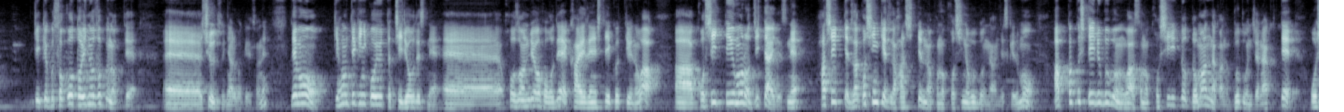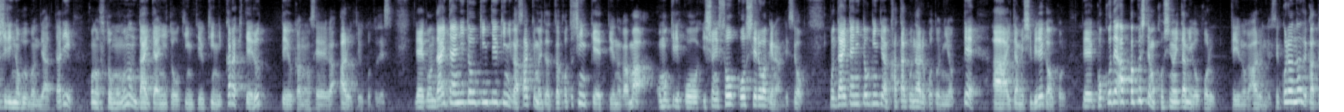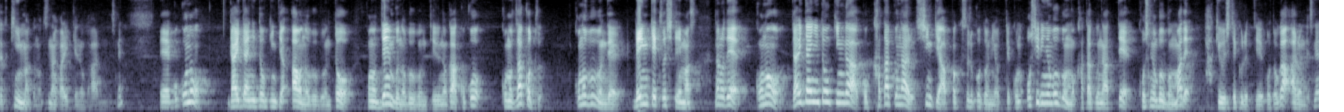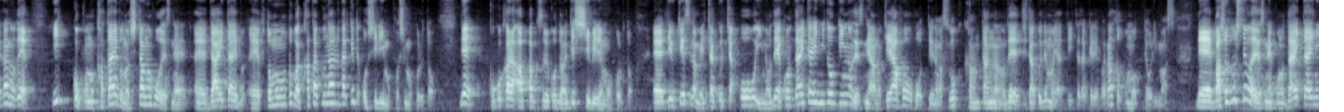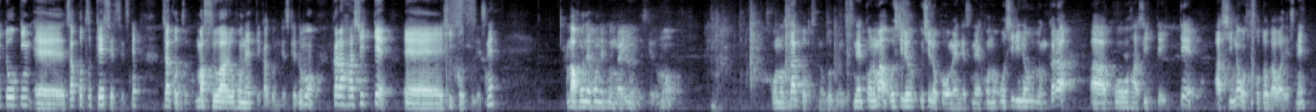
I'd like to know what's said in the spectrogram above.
結局そこを取り除くのってえー、手術になるわけですよね。でも基本的にこういった治療ですね、えー、保存療法で改善していくっていうのはあ腰っていうもの自体ですね。走って座骨神経が走ってるのはこの腰の部分なんですけども圧迫している部分はその腰のど真ん中の部分じゃなくてお尻の部分であったりこの太ももの大腿二頭筋っていう筋肉から来ているっていう可能性があるということです。で、この大腿二頭筋っていう筋肉がさっきも言った座骨神経っていうのが、まあ、思いっきりこう一緒に走行してるわけなんですよ。この大腿二頭筋っていうのは硬くなることによって、あ痛みしびれが起こる。で、ここで圧迫しても腰の痛みが起こるっていうのがあるんですね。これはなぜかというと筋膜のつながりっていうのがあるんですね。えここの大腿二頭筋っていう青の部分と、この臀部の部分っていうのが、ここ、この座骨、この部分で連結しています。なので、この大腿二頭筋がこう硬くなる、神経圧迫することによって、このお尻の部分も硬くなって、腰の部分まで波及してくるっていうことがあるんですね。なので、1個この硬い部の下の方ですね、えー、大腿部、えー、太ももとか硬くなるだけでお尻も腰もくると。で、ここから圧迫することによってしびれも起こると。えー、っていうケースがめちゃくちゃ多いので、この大腿二頭筋のですね、あのケア方法っていうのがすごく簡単なので、自宅でもやっていただければなと思っております。で、場所としてはですね、この大腿二頭筋、えー、座骨結節ですね。座骨、まあ、座る骨って書くんですけども、から走って、えー、腓骨ですね。まあ、骨骨くんがいるんですけども、この座骨の部分ですね。このまあ、後ろ、後ろ後面ですね。このお尻の部分から、あこう走っていって、足の外側ですね。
